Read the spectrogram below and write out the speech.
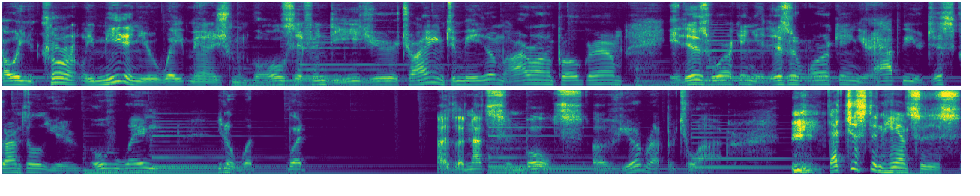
How are you currently meeting your weight management goals if indeed you're trying to meet them, are on a program, it is working, it isn't working, you're happy, you're disgruntled, you're overweight, you know, what what are the nuts and bolts of your repertoire? that just enhances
